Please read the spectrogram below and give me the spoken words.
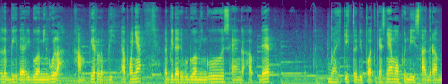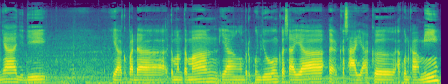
lebih dari dua minggu lah. Hampir lebih ya pokoknya lebih dari dua minggu saya nggak update. Baik itu di podcastnya maupun di instagramnya. Jadi ya kepada teman-teman yang berkunjung ke saya eh, ke saya ke akun kami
